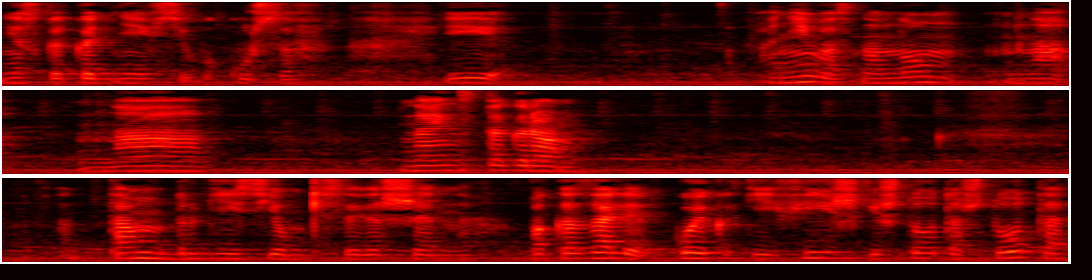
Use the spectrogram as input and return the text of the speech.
несколько дней всего курсов. И они в основном на, на, на Инстаграм там другие съемки совершенно. Показали кое-какие фишки, что-то, что-то.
